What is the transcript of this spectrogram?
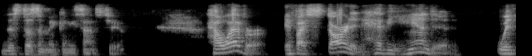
this doesn't make any sense to you. However, if I started heavy handed with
